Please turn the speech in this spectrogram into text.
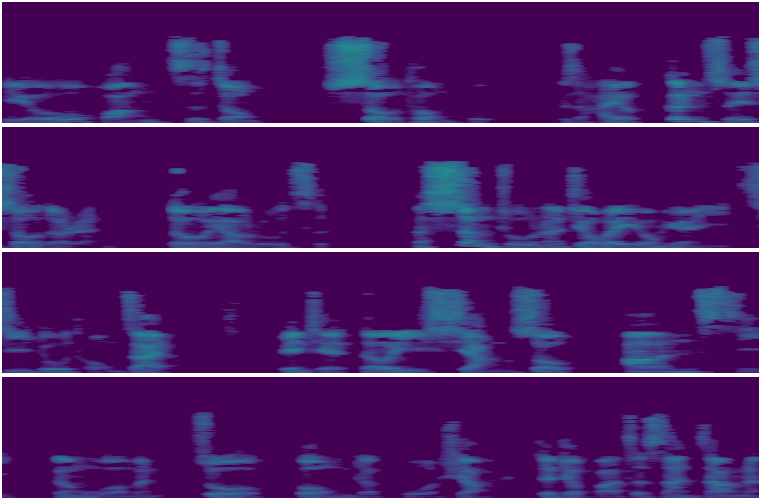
硫磺之中受痛苦，就是还有跟随兽的人都要如此。那圣徒呢，就会永远与基督同在，并且得以享受安息跟我们做工的果效。这就把这三章呢，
